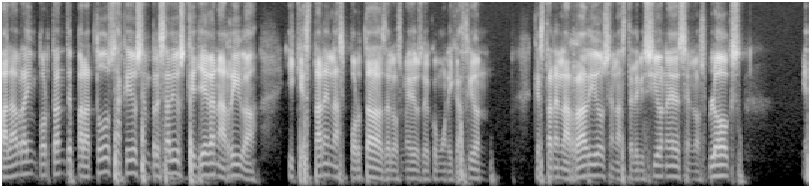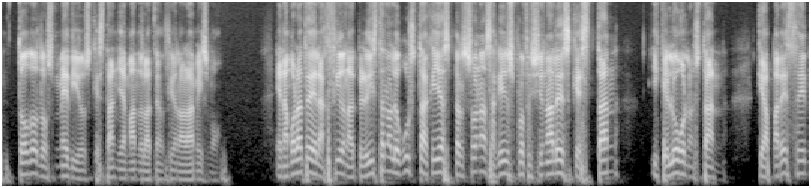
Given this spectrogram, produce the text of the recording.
palabra importante para todos aquellos empresarios que llegan arriba y que están en las portadas de los medios de comunicación, que están en las radios, en las televisiones, en los blogs, en todos los medios que están llamando la atención ahora mismo. Enamórate de la acción. Al periodista no le gusta aquellas personas, aquellos profesionales que están y que luego no están, que aparecen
